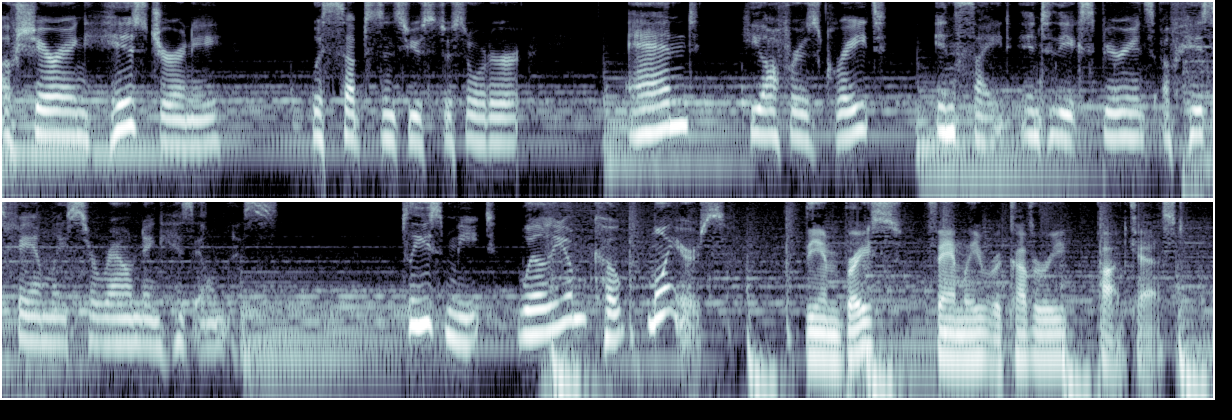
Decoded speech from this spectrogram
of sharing his journey with substance use disorder, and he offers great insight into the experience of his family surrounding his illness. Please meet William Cope Moyers. The Embrace Family Recovery Podcast.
